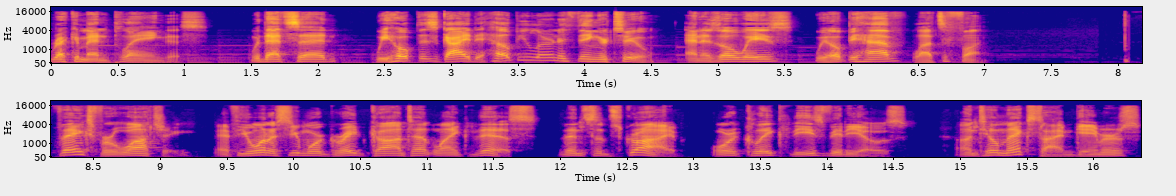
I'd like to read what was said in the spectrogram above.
recommend playing this. With that said, we hope this guide helped you learn a thing or two, and as always, we hope you have lots of fun. Thanks for watching. If you want to see more great content like this, then subscribe or click these videos. Until next time, gamers.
